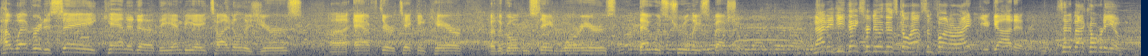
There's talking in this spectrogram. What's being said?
However, to say Canada, the NBA title is yours uh, after taking care of the Golden State Warriors, that was truly special. Matty D, thanks for doing this. Go have some fun, all right? You got it. Send it back over to you.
